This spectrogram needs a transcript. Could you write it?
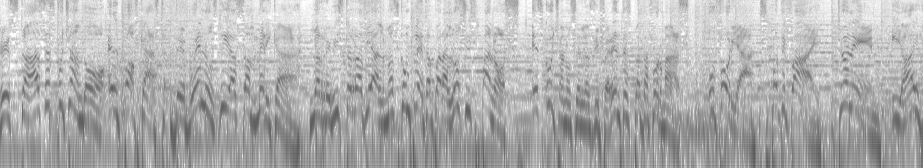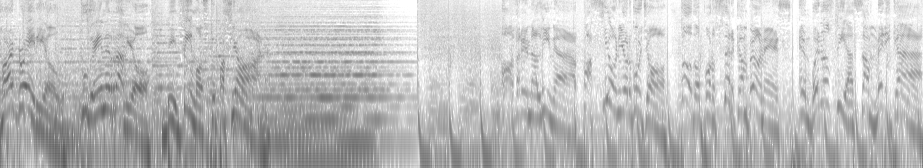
Estás escuchando el podcast de Buenos Días América, la revista radial más completa para los hispanos. Escúchanos en las diferentes plataformas: Euforia, Spotify, TuneIn y iHeartRadio. Tu DN Radio. Vivimos tu pasión. Adrenalina, pasión y orgullo. Todo por ser campeones. En Buenos Días, América.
